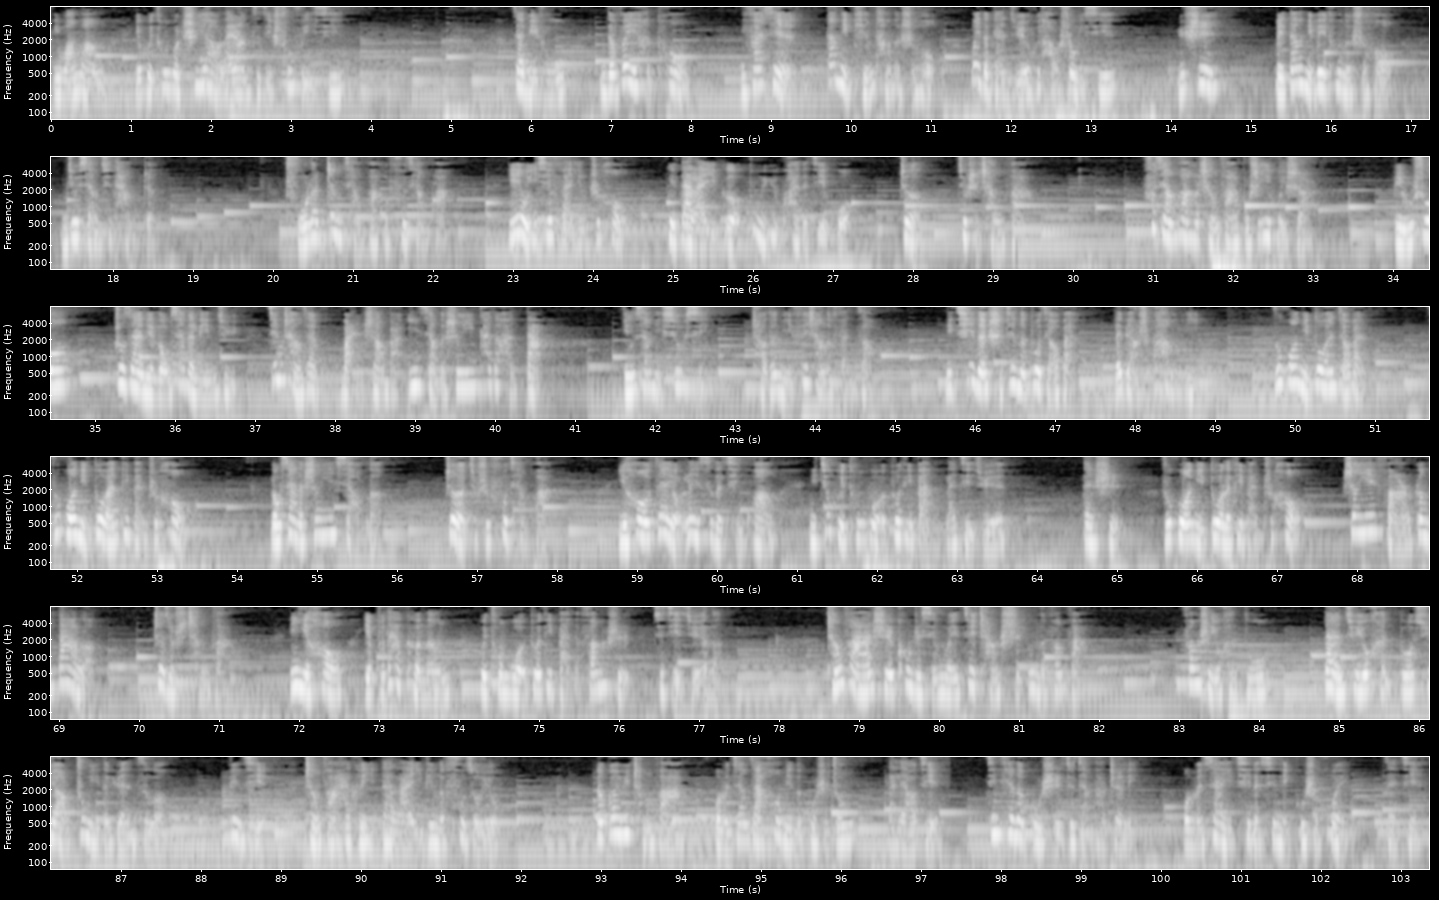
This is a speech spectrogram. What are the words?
你往往也会通过吃药来让自己舒服一些。再比如，你的胃很痛，你发现当你平躺的时候，胃的感觉会好受一些。于是，每当你胃痛的时候，你就想去躺着。除了正强化和负强化，也有一些反应之后。会带来一个不愉快的结果，这就是惩罚。负强化和惩罚不是一回事儿。比如说，住在你楼下的邻居经常在晚上把音响的声音开得很大，影响你休息，吵得你非常的烦躁，你气得使劲的跺脚板来表示抗议。如果你跺完脚板，如果你跺完地板之后，楼下的声音小了，这就是负强化。以后再有类似的情况，你就会通过跺地板来解决。但是，如果你跺了地板之后，声音反而更大了，这就是惩罚。你以后也不大可能会通过跺地板的方式去解决了。惩罚是控制行为最常使用的方法，方式有很多。但却有很多需要注意的原则，并且惩罚还可以带来一定的副作用。那关于惩罚，我们将在后面的故事中来了解。今天的故事就讲到这里，我们下一期的心理故事会再见。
